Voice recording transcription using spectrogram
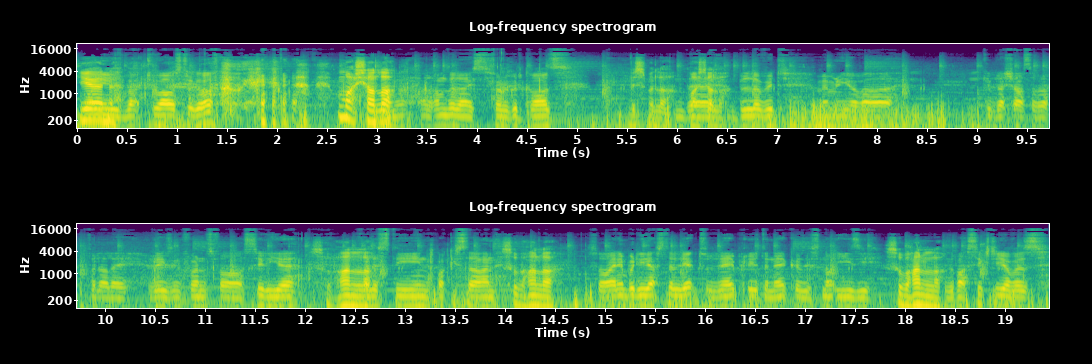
Yeah, Only about two hours to go. mashallah. Alhamdulillah, it's for a good cause. Bismillah, The uh, mashallah. beloved memory of our Qibla Shah Sahib raising funds for Syria, Subhanallah. Palestine, Pakistan. Subhanallah. So anybody that's still yet to donate, please donate because it's not easy. Subhanallah. There's about 60 of us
